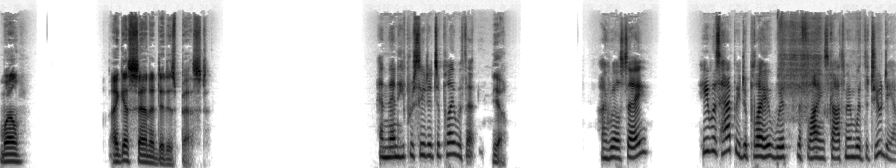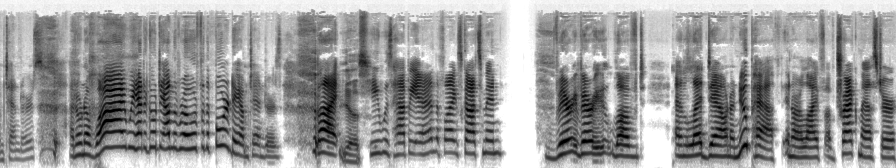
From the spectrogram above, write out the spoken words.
Well, I guess Santa did his best. and then he proceeded to play with it. Yeah. I will say, he was happy to play with the Flying Scotsman with the two damn tenders. I don't know why we had to go down the road for the four damn tenders, but Yes. he was happy, and the Flying Scotsman very, very loved and led down a new path in our life of Trackmaster,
